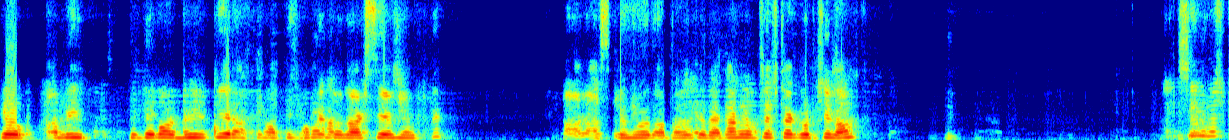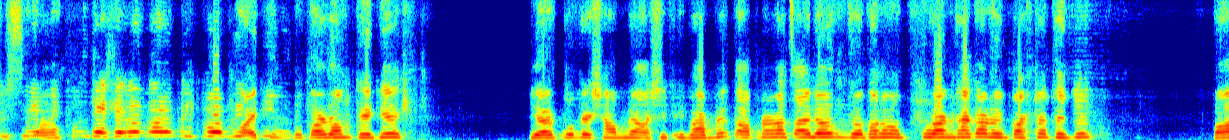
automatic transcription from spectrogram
তো আমি আর দেখানোর চেষ্টা করছিলাম। থেকে এয়ারপোর্টের সামনে আসি কীভাবে? তো আপনারা চাইলেও যখন পুরান ঢাকার ওই পাশটা থেকে বা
